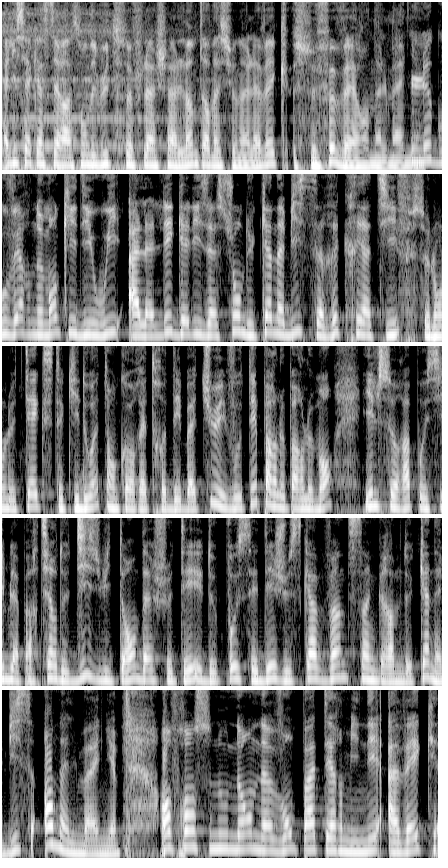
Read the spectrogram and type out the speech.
Alicia Castera, son début de ce flash à l'international avec ce feu vert en Allemagne. Le gouvernement qui dit oui à la légalisation du cannabis récréatif. Selon le texte qui doit encore être débattu et voté par le Parlement, il sera possible à partir de 18 ans d'acheter et de posséder jusqu'à 25 grammes de cannabis en Allemagne. En France, nous n'en avons pas terminé avec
